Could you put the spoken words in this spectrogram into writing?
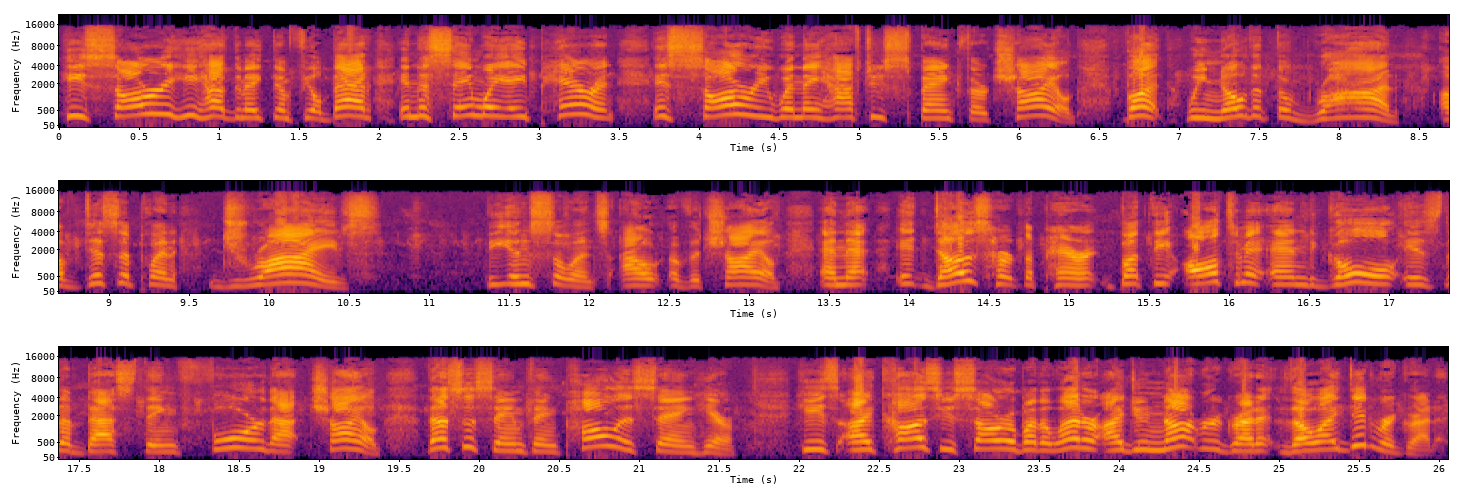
He's sorry he had to make them feel bad in the same way a parent is sorry when they have to spank their child. But we know that the rod of discipline drives the insolence out of the child and that it does hurt the parent, but the ultimate end goal is the best thing for that child. That's the same thing Paul is saying here. He's, I cause you sorrow by the letter. I do not regret it, though I did regret it.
